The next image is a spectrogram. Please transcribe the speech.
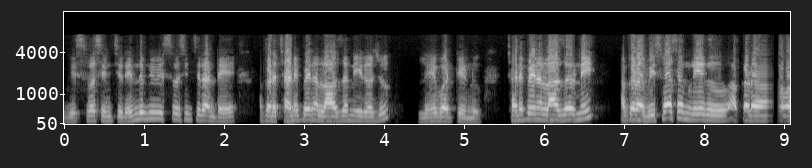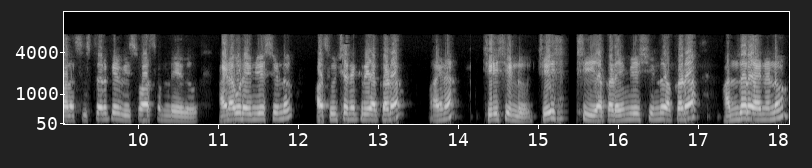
విశ్వసించారు ఎందుకు విశ్వసించారు అంటే అక్కడ చనిపోయిన లాజర్ని ఈరోజు లేబట్టిండు. చనిపోయిన లాజర్ని అక్కడ విశ్వాసం లేదు. అక్కడ వాళ్ళ సిస్టర్కే విశ్వాసం లేదు. ఆయన కూడా ఏం చేసిండు? ఆ సూచన క్రియ అక్కడ ఆయన చేసిండు. చేసి అక్కడ ఏం చేసిండు? అక్కడ అందరూ ఆయనను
